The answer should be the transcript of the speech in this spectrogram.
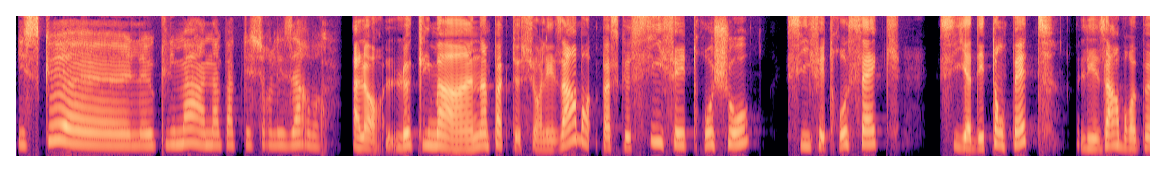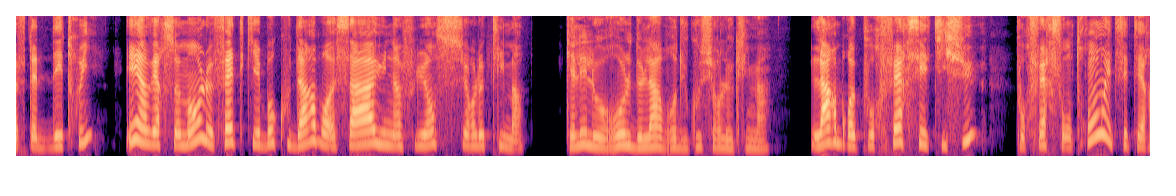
Est-ce que euh, le climat a un impact sur les arbres? Alors, le climat a un impact sur les arbres parce que s'il fait trop chaud, s'il fait trop sec, s'il y a des tempêtes, les arbres peuvent être détruits. Et inversement, le fait qu'il y ait beaucoup d'arbres, ça a une influence sur le climat. Quel est le rôle de l'arbre du coup sur le climat? L'arbre, pour faire ses tissus, pour faire son tronc, etc.,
